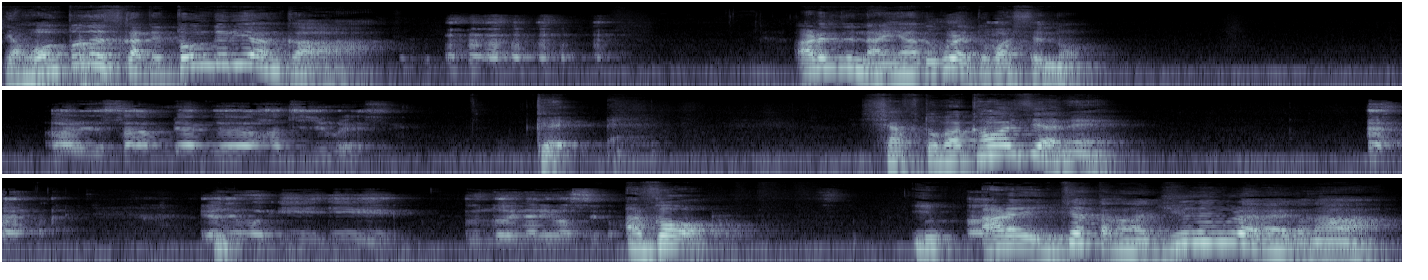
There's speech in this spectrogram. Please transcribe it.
や、本当ですかって飛んでるやんか。あれで何ヤードぐらい飛ばしてんの？あれで380ぐらいです。け。シャフトがかわいそうやね。いや、でもいい、いい運動になりますよ。あ、そう。いあれ、いつやったかな ?10 年ぐらい前かな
